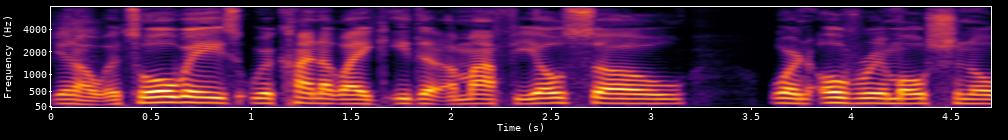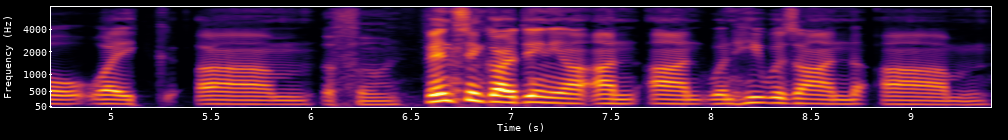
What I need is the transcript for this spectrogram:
You know, it's always we're kind of like either a mafioso or an over emotional like um, buffoon. Vincent Gardenia on on when he was on um,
